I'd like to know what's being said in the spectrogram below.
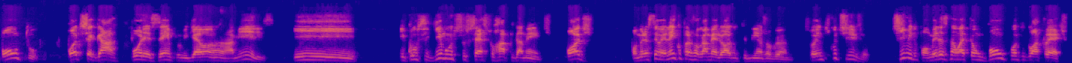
Ponto pode chegar, por exemplo, Miguel Ramírez e, e conseguir muito sucesso rapidamente? Pode. O Palmeiras tem um elenco para jogar melhor do que vinha jogando. Isso é indiscutível. O time do Palmeiras não é tão bom quanto do Atlético.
